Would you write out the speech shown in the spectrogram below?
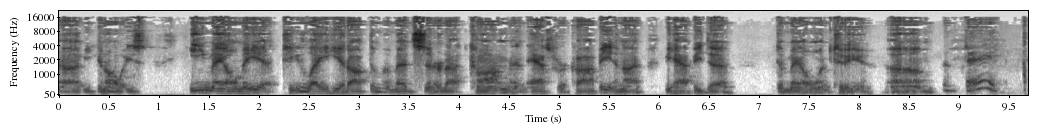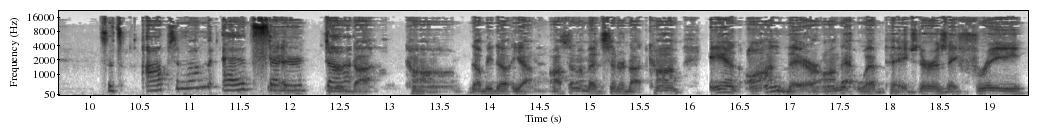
uh, you can always email me at tleahy at optimumedcenter.com and ask for a copy, and I'd be happy to to mail one to you. Um, okay. So it's OptimumEdCenter. dot dot com. W yeah, optimumedcenter.com. And on there, on that webpage, there is a free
